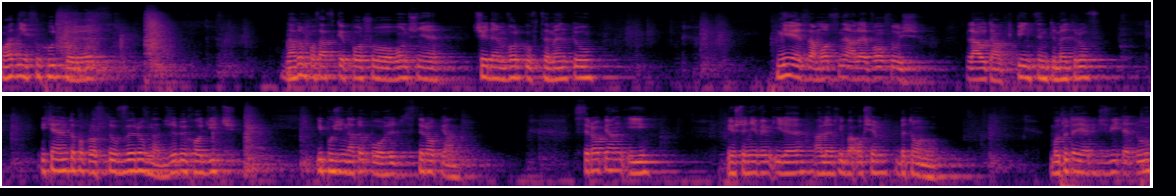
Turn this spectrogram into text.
Ładnie suchutko jest. Na tą posadzkę poszło łącznie 7 worków cementu. Nie jest za mocny, ale wąsuś lał tam 5 cm. I chciałem to po prostu wyrównać, żeby chodzić i później na to położyć styropian. Styropian i jeszcze nie wiem ile, ale chyba 8 betonu. Bo tutaj jak drzwi te tu,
